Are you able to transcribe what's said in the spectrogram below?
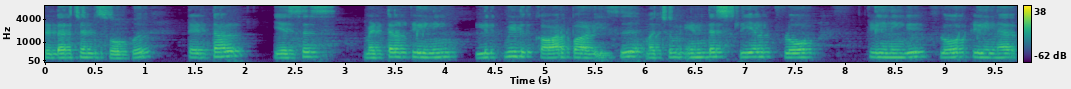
detergent soap Dettol SS metal cleaning liquid car polish மற்றும் industrial floor cleaning floor cleaner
